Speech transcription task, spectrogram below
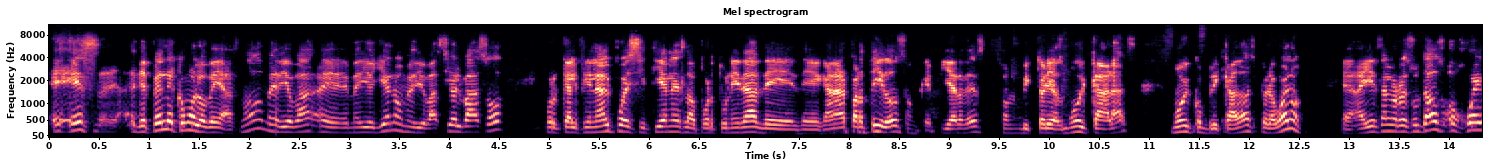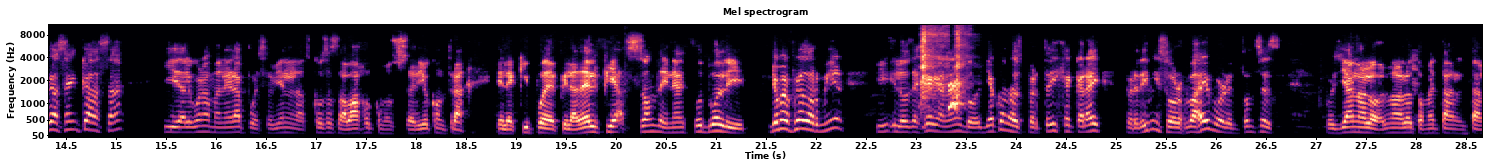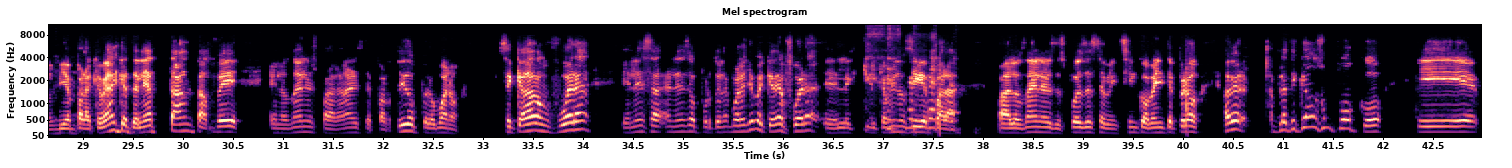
e, es, depende cómo lo veas, ¿no? Medio, eh, medio lleno, medio vacío el vaso, porque al final, pues si tienes la oportunidad de, ganar partidos, aunque pierdes, son victorias muy caras, muy complicadas, pero bueno, eh, ahí están los resultados, o juegas en casa y de alguna manera pues se vienen las cosas abajo como sucedió contra el equipo de Filadelfia, Sunday Night Football y yo me fui a dormir y, los dejé ganando. Ya cuando desperté dije, caray, perdí mi Survivor, entonces pues ya no lo, no lo tomé tan, tan bien. Para que vean que tenía tanta fe en los Niners para ganar este partido, pero bueno, se quedaron fuera en esa, en esa oportunidad. Bueno, yo me quedé fuera, el, camino sigue para, para los Niners después de este 25-20, pero a ver, platicamos un poco eh,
